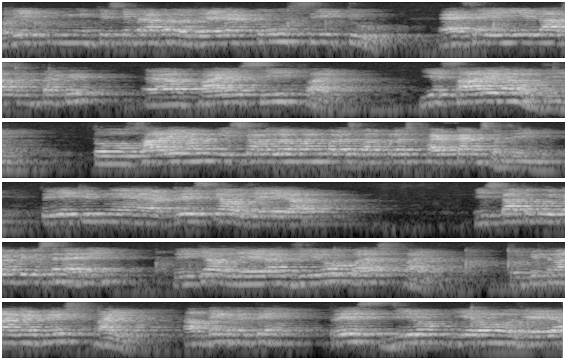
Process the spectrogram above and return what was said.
और ये किसके बराबर हो जाएगा टू सी टू ऐसे ही ये लास्ट तक फाइव सी फाइव ये सारे वन हो जाएँगे। तो सारे वन इसका मतलब one plus one plus five times हो जाएँगे। तो ये कितने ट्रेस क्या हो जाएगा? इसका तो कोई कंट्रीब्यूशन है नहीं। तो ये क्या हो जाएगा? ज़ीरो प्लस फाइव तो कितना आ गया ट्रेस फाइव अब देख लेते हैं। ट्रेस ज़ीरो ये रॉन्ग हो जाएगा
